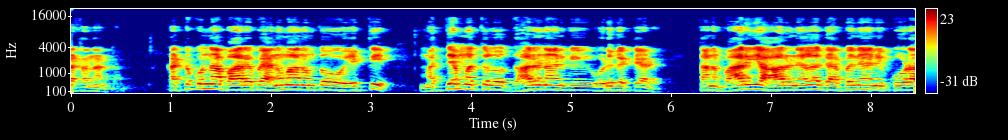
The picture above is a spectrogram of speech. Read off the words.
ఘటన అంట కట్టుకున్న భార్యపై అనుమానంతో ఓ వ్యక్తి మద్యం మత్తులో దారుణానికి ఒడిగట్టాడు. తన భార్య ఆరు నెలల గర్భిణి అని కూడా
